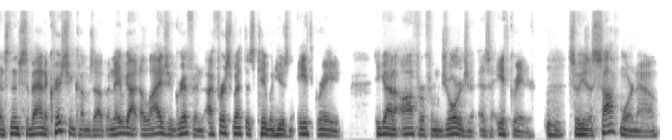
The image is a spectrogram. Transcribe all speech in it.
And so then Savannah Christian comes up and they've got Elijah Griffin. I first met this kid when he was in eighth grade. He got an offer from Georgia as an eighth grader. Mm-hmm. So he's a sophomore now.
